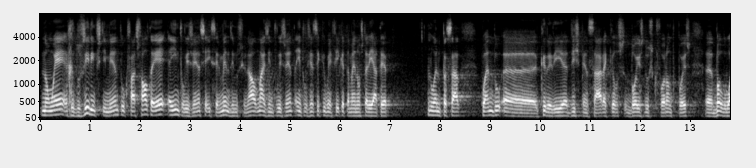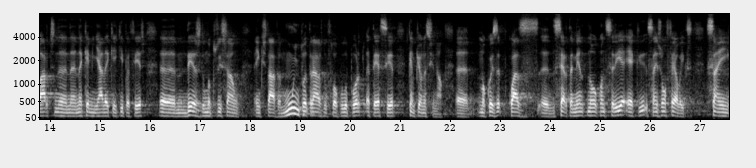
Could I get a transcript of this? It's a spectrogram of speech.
não é reduzir investimento, o que faz falta é a inteligência e ser menos emocional, mais inteligente, a inteligência que o Benfica também não estaria a ter no ano passado, quando uh, quereria dispensar aqueles dois dos que foram depois uh, baluartes na, na, na, caminhada que a equipa fez, uh, desde uma posição em que estava muito atrás do Flóculo Porto até ser campeão nacional. uma coisa quase certamente não aconteceria é que sem João Félix, sem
